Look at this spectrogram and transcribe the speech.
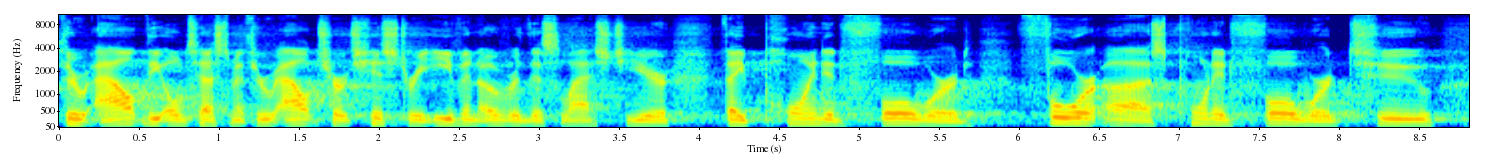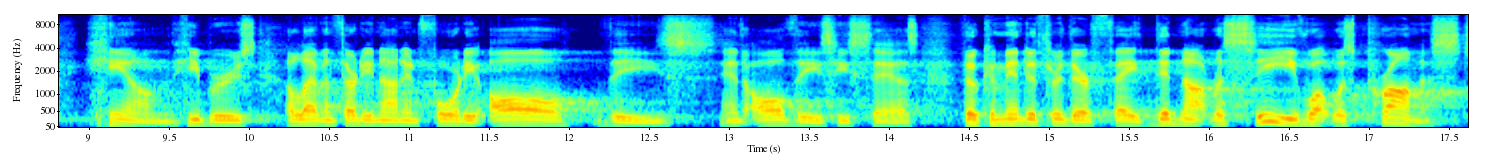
throughout the Old Testament, throughout church history, even over this last year, they pointed forward for us, pointed forward to him. Hebrews 11, 39 and 40. All these, and all these, he says, though commended through their faith, did not receive what was promised.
